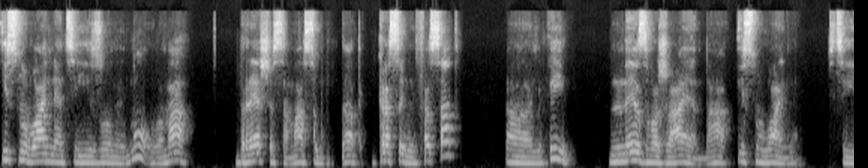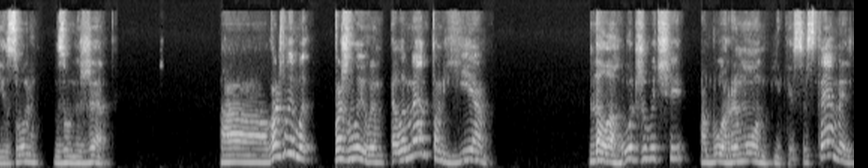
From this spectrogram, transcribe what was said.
існування цієї зони, ну, вона бреше сама собі. Да? Красивий фасад, а, який не зважає на існування цієї зони, зони жертв. А, важливим, важливим елементом є налагоджувачі або ремонтники системи.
